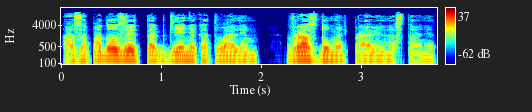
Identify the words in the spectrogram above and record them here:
а заподозрит, так денег отвалим, в раз думать правильно станет.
